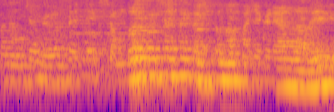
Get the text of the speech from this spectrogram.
पण आमच्या व्यवसायाचे एक शंभर वर्षाचं कस्टमर माझ्याकडे आज आलंय मी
